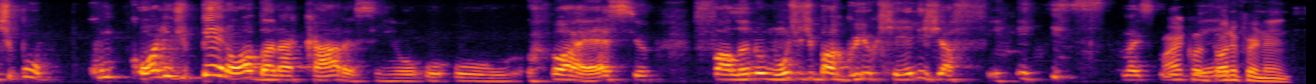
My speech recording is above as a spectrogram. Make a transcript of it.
tipo, com óleo de peroba na cara, assim, o, o, o, o Aécio, falando um monte de bagulho que ele já fez. Mas Marco bem. Antônio Fernandes.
